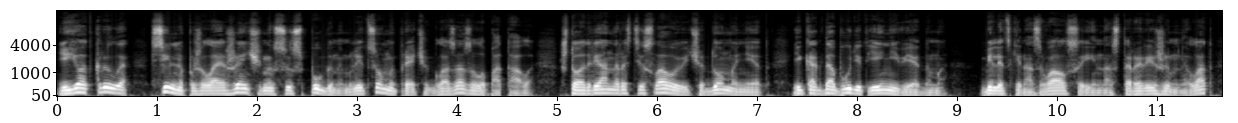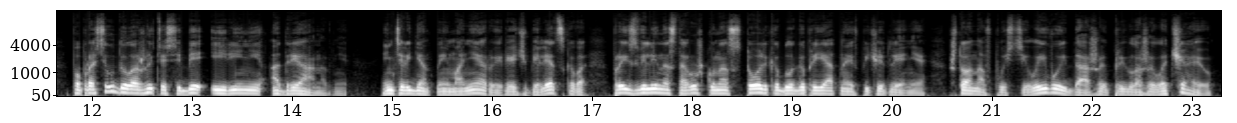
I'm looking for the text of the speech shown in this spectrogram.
Ее открыла сильно пожилая женщина с испуганным лицом и, пряча глаза, залопотала, что Адриана Ростиславовича дома нет, и когда будет, ей неведомо. Белецкий назвался и на старорежимный лад попросил доложить о себе Ирине Адриановне. Интеллигентные манеры и речь Белецкого произвели на старушку настолько благоприятное впечатление, что она впустила его и даже предложила чаю.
